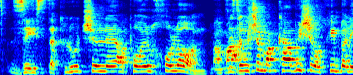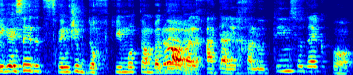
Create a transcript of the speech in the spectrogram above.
זה הסתכלות של הפועל חולון. ממש. זה הסתכלות של מכבי שלוקחים בליגה הישראלית את השחקנים שדופקים אותם בדרך. לא, אבל אתה לחלוטין צודק פה.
